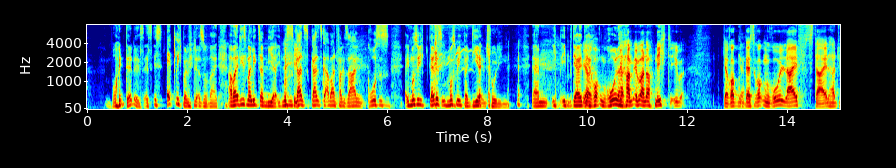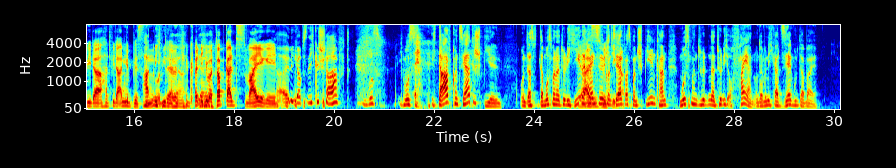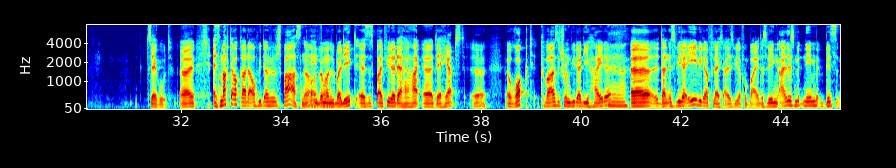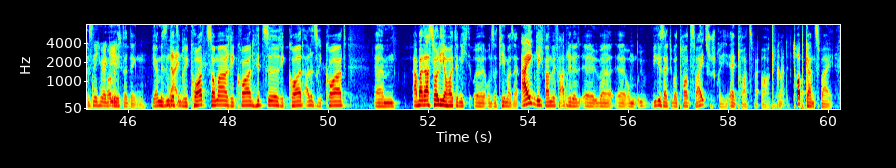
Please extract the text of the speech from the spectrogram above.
Moin Dennis, es ist endlich mal wieder soweit. Aber diesmal liegt es an mir. Ich muss es ganz, ganz am Anfang sagen. Großes, ich muss mich, Dennis, ich muss mich bei dir entschuldigen. Ähm, ich, ich, der, ja, der Rock'n'Roll hat. Wir haben immer noch nicht über. Der Rock, ja. Das Rock'n'Roll-Lifestyle hat wieder, hat wieder angebissen. Hat mich und, wieder, äh, ja. Wir können nicht über Top Gun 2 reden. Nein, ich habe es nicht geschafft. Ich muss, ich muss, ich darf Konzerte spielen. Und das, da muss man natürlich jede einzelne Konzert, was man spielen kann, muss man natürlich auch feiern. Und da bin ich gerade sehr gut dabei. Sehr gut. Äh, es macht ja auch gerade auch wieder Spaß, ne? Hey, und wenn man überlegt, es ist bald wieder der, äh, der Herbst, äh, rockt quasi schon wieder die Heide, ja, ja. Äh, dann ist wieder eh wieder vielleicht alles wieder vorbei. Deswegen alles mitnehmen, bis es nicht mehr Wollen geht. Wir nicht da denken. Ja, wir sind Nein. jetzt im Rekord Sommer, Rekord Hitze, Rekord, alles Rekord. Ähm, aber das soll hier heute nicht äh, unser Thema sein. Eigentlich waren wir verabredet, äh, über, äh, um, wie gesagt, über Tor 2 zu sprechen. Äh, Tor 2, oh Gott, Top Gun 2.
